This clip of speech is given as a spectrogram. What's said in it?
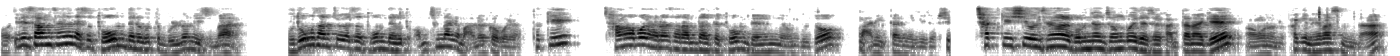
어, 일상생활에서 도움되는 것도 물론이지만 부동산 쪽에서 도움되는 것도 엄청나게 많을 거고요. 특히 창업을 하는 사람들한테 도움되는 내용들도 많이 있다는 얘기죠. 찾기 쉬운 생활 법령 정보에 대해서 간단하게 어, 오늘 확인해 봤습니다.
